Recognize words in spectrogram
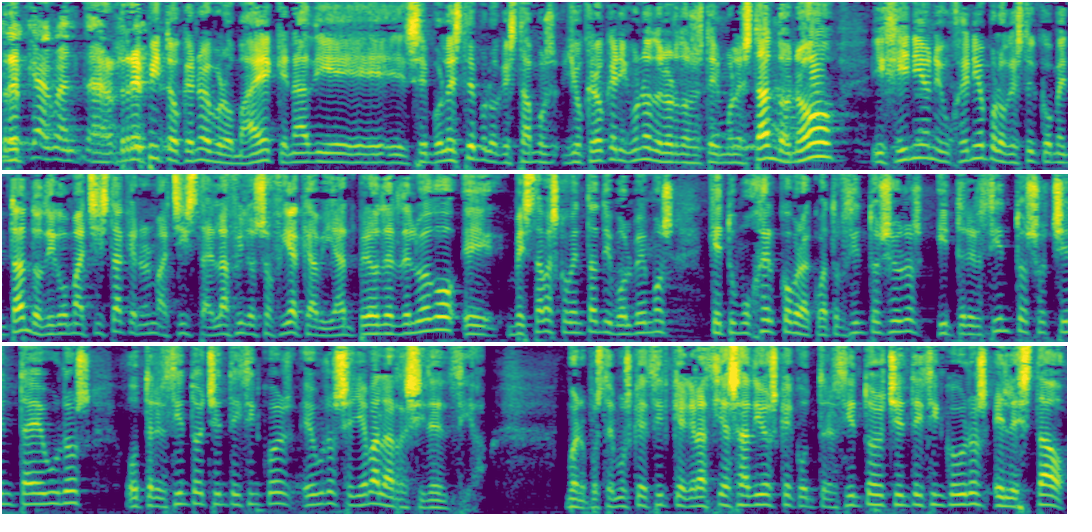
rep- repito que no es broma, ¿eh? que nadie se moleste por lo que estamos. Yo creo que ninguno de los dos estáis molestando, ¿no? Higinio ni Eugenio por lo que estoy comentando. Digo machista que no es machista, es la filosofía que había. Pero desde luego, eh, me estabas comentando y volvemos que tu mujer cobra 400 euros y 380 euros o 385 euros se lleva a la residencia. Bueno, pues tenemos que decir que gracias a Dios que con 385 euros el Estado,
